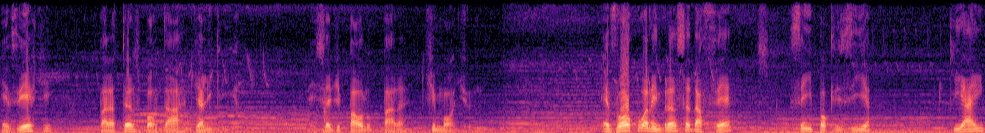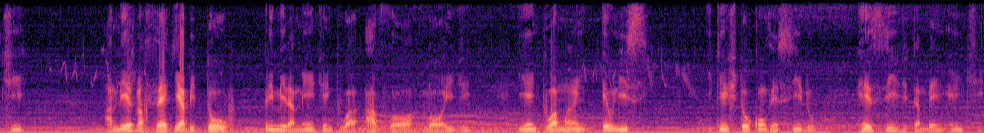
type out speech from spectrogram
rever-te para transbordar de alegria. Isso é de Paulo para Timóteo. Evoco a lembrança da fé sem hipocrisia que há em ti, a mesma fé que habitou primeiramente em tua avó Lloyd e em tua mãe Eunice, e que estou convencido reside também em ti.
